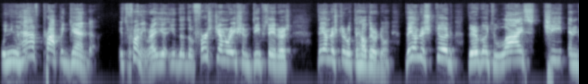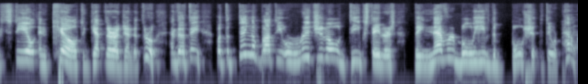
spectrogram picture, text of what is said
when you have propaganda. It's funny, right? You, you, the, the first generation of deep staters They understood what the hell they were doing. They understood they were going to lie, cheat, and steal and kill to get their agenda through. And that they, but the thing about the original deep staters, they never believed the bullshit that they were peddling.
